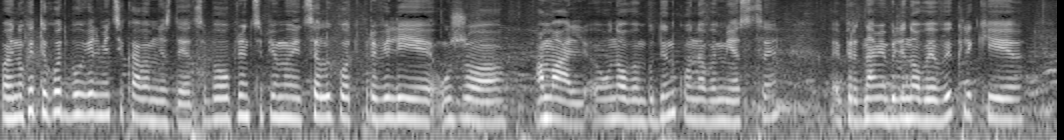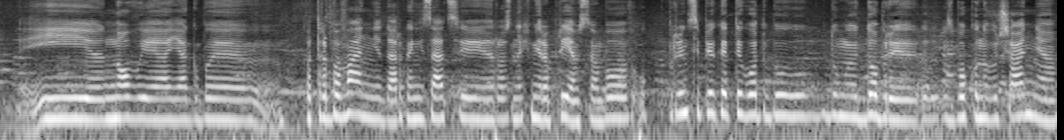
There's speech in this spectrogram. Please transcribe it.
Ой ну гэты год быў вельмі цікавы мне здаецца бо ў прынцыпе мы цэлы год правялі ўжо амаль у новым будынку новым месцы. Перад намі былі новыя выклікі і новыя як бы патрабаванні да арганізацыі розных мерапрыемстваў. Бо у прынцыпе гэты год быў думаю добры з боку навучання.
